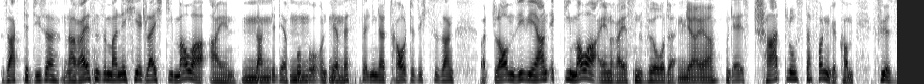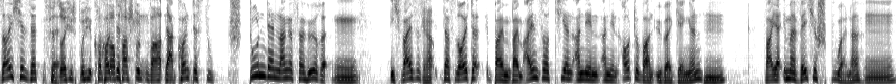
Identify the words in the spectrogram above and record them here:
sagte dieser, na reißen Sie mal nicht hier gleich die Mauer ein, sagte der Fuppo. Und der Westberliner traute sich zu sagen, was glauben Sie, wie Herrn ich die Mauer einreißen würde? Ja, ja. Und er ist schadlos davongekommen. Für solche Sätze. Für solche Sprüche konntest du auch ein paar Stunden warten. Da konntest du stundenlange Verhöre. Ich weiß es, Ja. dass Leute beim, beim Einsortieren an den, an den Autobahnübergängen war ja immer welche Spur, ne?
